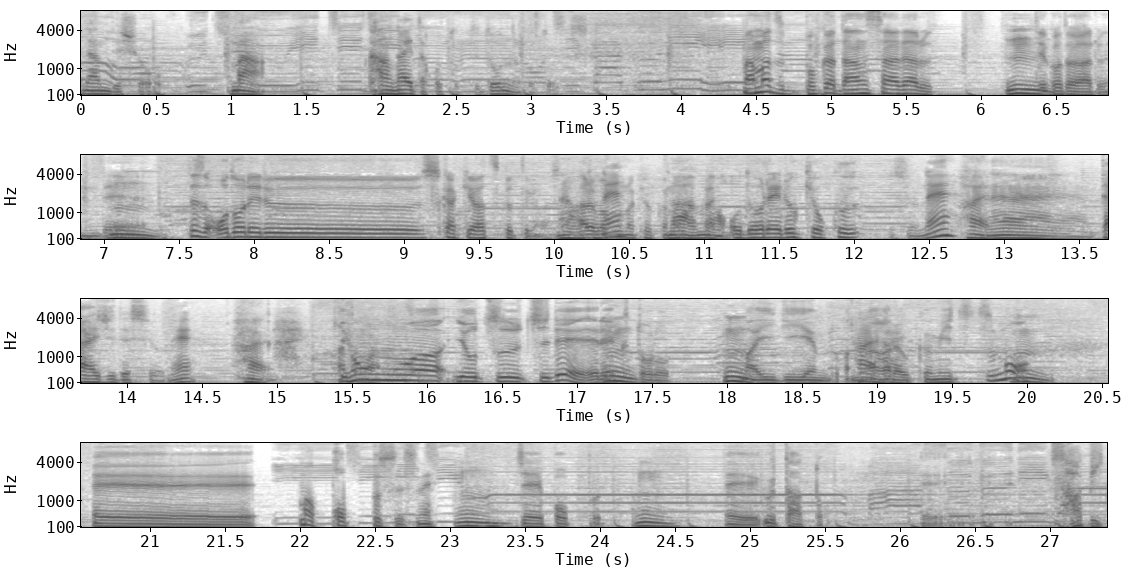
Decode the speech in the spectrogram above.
うなんでしょう。まあ考えたことってどんなことですか？まあ、まず僕はダンサーであるっていうことがあるんで、うん。とりあえず踊れる仕掛けは作ってきました、アルバムの曲の中に、まあまあ踊れる曲ですよね。はい。ねえ。大事ですよね。はい。基本は四つ打ちでエレクトロ、うん。まあ、EDM とかの流れを組みつつも、うん。えーまあ、ポップスですね、j p o p うん。えー歌と、えーサビと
